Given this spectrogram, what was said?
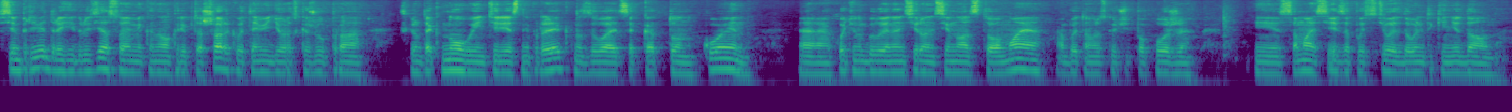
Всем привет, дорогие друзья, с вами канал CryptoShark. В этом видео расскажу про, скажем так, новый интересный проект, называется Katon Coin. Э, хоть он был анонсирован 17 мая, об этом расскажу чуть попозже. И сама сеть запустилась довольно-таки недавно.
